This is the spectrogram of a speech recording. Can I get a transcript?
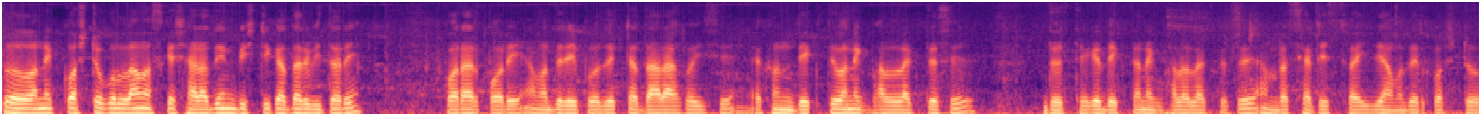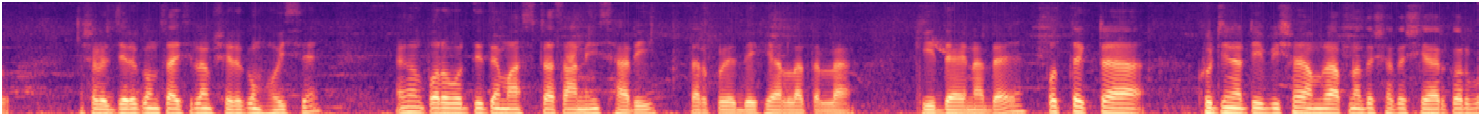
তো অনেক কষ্ট করলাম আজকে সারাদিন বৃষ্টি কাতার ভিতরে। করার পরে আমাদের এই প্রজেক্টটা দাঁড়া হয়েছে। এখন দেখতে অনেক ভালো লাগতেছে। দূর থেকে দেখতে অনেক ভালো লাগতেছে। আমরা স্যাটিসফাই যে আমাদের কষ্ট আসলে যেরকম চাইছিলাম সেরকম হয়েছে। এখন পরবর্তীতে মাছ টাছ আনি, সারি, তারপরে দেখি আল্লাহ তাল্লাহ কী দেয়, না দেয়। প্রত্যেকটা খুঁটিনাটি বিষয় আমরা আপনাদের সাথে শেয়ার করব।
